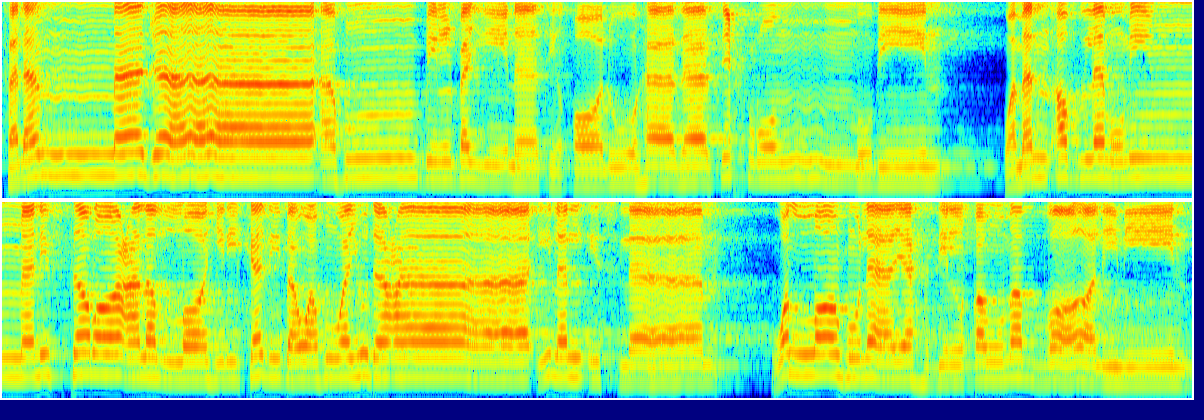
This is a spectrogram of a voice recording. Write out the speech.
فلما جاءهم بالبينات قالوا هذا سحر مبين. ومن أظلم ممن افترى على الله الكذب وهو يدعى إلى الإسلام. والله لا يهدي القوم الظالمين.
